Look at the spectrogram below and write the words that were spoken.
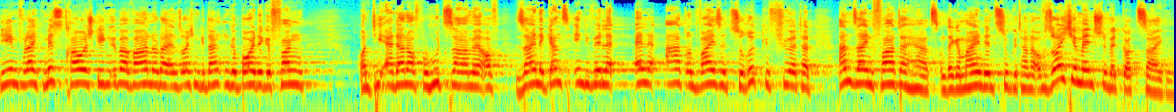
die ihm vielleicht misstrauisch gegenüber waren oder in solchen Gedankengebäude gefangen und die er dann auf behutsame, auf seine ganz individuelle Art und Weise zurückgeführt hat, an sein Vaterherz und der Gemeinde hinzugetan hat. Auf solche Menschen wird Gott zeigen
